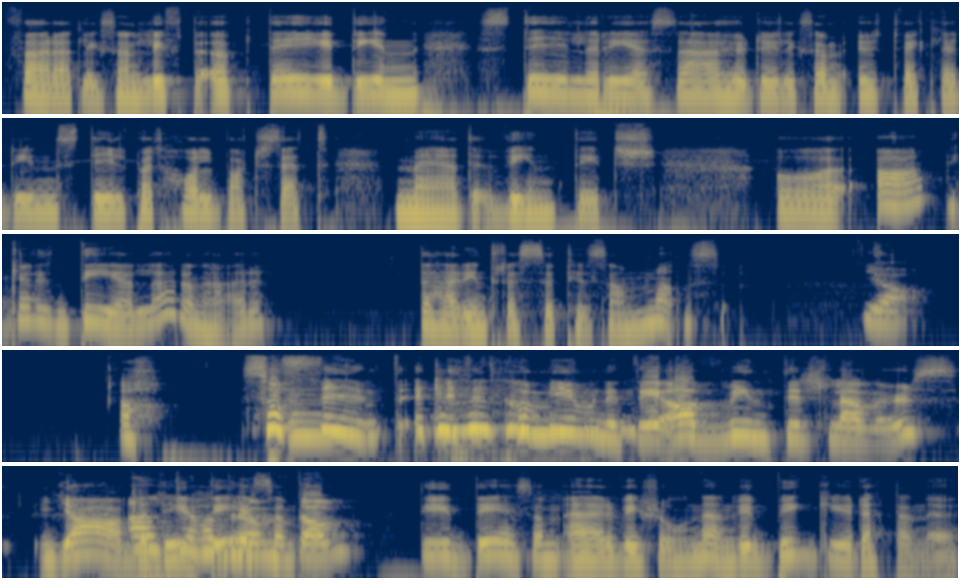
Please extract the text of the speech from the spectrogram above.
för att liksom lyfta upp dig i din stilresa, hur du liksom utvecklar din stil på ett hållbart sätt med vintage. Och ja, vi kan dela den här, det här intresset tillsammans. Ja. Oh, så mm. fint! Ett litet community av vintage lovers. Ja, men Allt det är jag har det drömt som, om. Det är det som är visionen. Vi bygger ju detta nu,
